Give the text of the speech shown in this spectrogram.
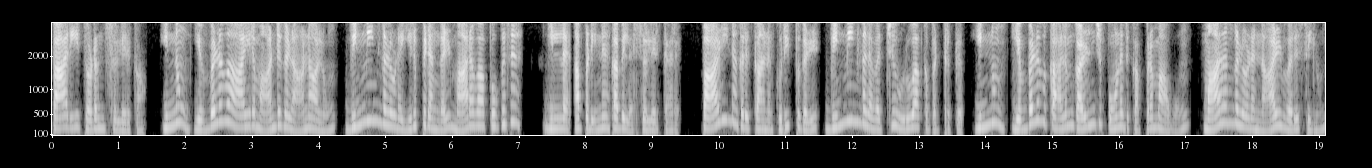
பாரி தொடர்ந்து சொல்லிருக்கான் இன்னும் எவ்வளவு ஆயிரம் ஆண்டுகள் ஆனாலும் விண்மீன்களோட இருப்பிடங்கள் மாறவா போகுது? இல்ல அப்படின்னு கபிலர் சொல்லிருக்காரு பாழி நகருக்கான குறிப்புகள் விண்மீன்களை வச்சு உருவாக்கப்பட்டிருக்கு. இன்னும் எவ்வளவு காலம் கழிஞ்சு போனதுக்கு அப்புறமாவும் மாதங்களோட நாள் வரிசையும்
